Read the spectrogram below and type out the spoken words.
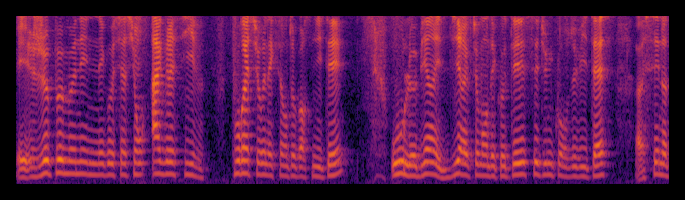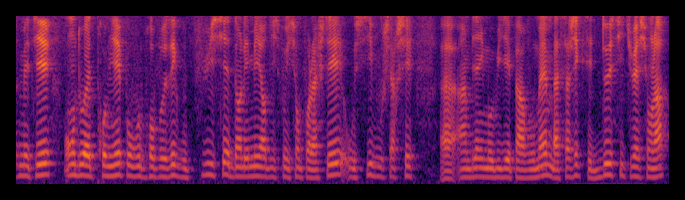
et je peux mener une négociation agressive pour être sur une excellente opportunité ou le bien est directement décoté, c'est une course de vitesse c'est notre métier, on doit être premier pour vous le proposer, que vous puissiez être dans les meilleures dispositions pour l'acheter ou si vous cherchez euh, un bien immobilier par vous-même, bah, sachez que ces deux situations-là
